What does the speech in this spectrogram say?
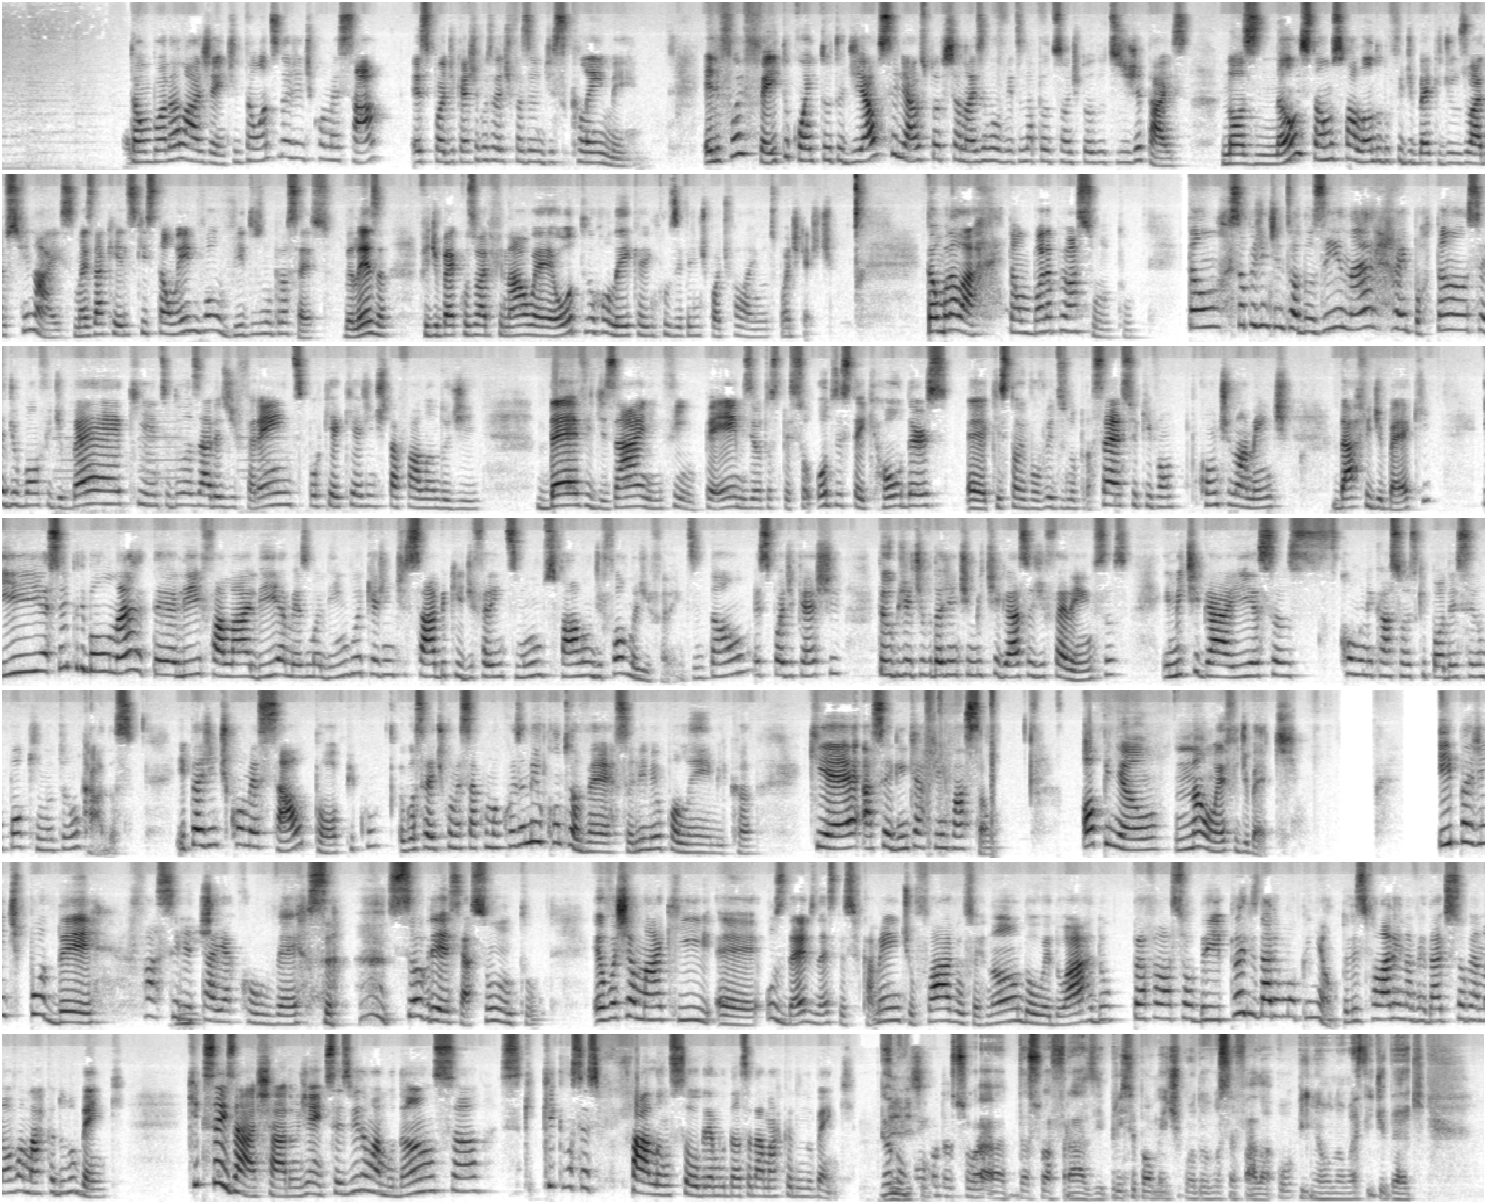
Então, bora lá, gente. Então, antes da gente começar esse podcast, eu gostaria de fazer um disclaimer. Ele foi feito com o intuito de auxiliar os profissionais envolvidos na produção de produtos digitais. Nós não estamos falando do feedback de usuários finais, mas daqueles que estão envolvidos no processo, beleza? Feedback com usuário final é outro rolê que, inclusive, a gente pode falar em outro podcast. Então, bora lá. Então, bora para o assunto. Então, só para a gente introduzir, né, a importância de um bom feedback entre duas áreas diferentes, porque aqui a gente está falando de dev, design, enfim, PMs e outras pessoas, outros stakeholders é, que estão envolvidos no processo e que vão continuamente dar feedback. E é sempre bom, né, ter ali, falar ali a mesma língua, que a gente sabe que diferentes mundos falam de formas diferentes. Então, esse podcast tem o objetivo da gente mitigar essas diferenças e mitigar aí essas comunicações que podem ser um pouquinho truncadas. E para a gente começar o tópico, eu gostaria de começar com uma coisa meio controversa, ali, meio polêmica, que é a seguinte afirmação: opinião não é feedback. E para a gente poder facilitar a conversa sobre esse assunto, eu vou chamar aqui é, os devs, né, especificamente, o Flávio, o Fernando ou o Eduardo, para falar sobre, para eles darem uma opinião, para eles falarem, na verdade, sobre a nova marca do Nubank. O que, que vocês acharam, gente? Vocês viram a mudança? O que, que vocês falam sobre a mudança da marca do Nubank? Pegando um pouco da sua, da sua frase, principalmente quando você fala opinião não é feedback,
